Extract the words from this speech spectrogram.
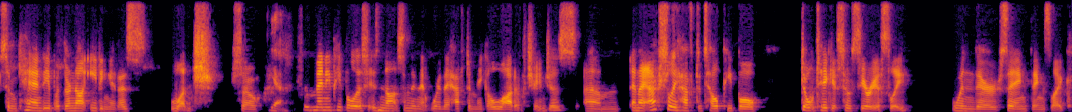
some candy, but they're not eating it as lunch. So, yeah, for many people, this is not something that where they have to make a lot of changes. Um, and I actually have to tell people don't take it so seriously when they're saying things like,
